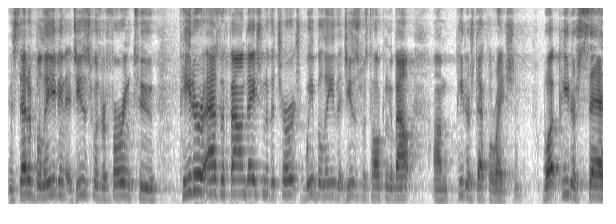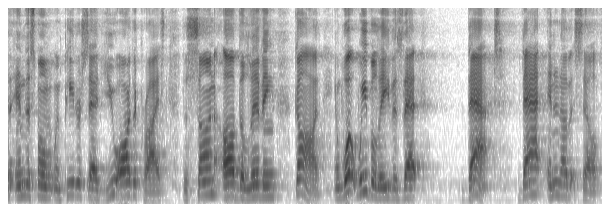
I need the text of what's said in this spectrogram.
Instead of believing that Jesus was referring to Peter as the foundation of the church, we believe that Jesus was talking about um, Peter's declaration. What Peter said in this moment when Peter said, You are the Christ, the Son of the living God. And what we believe is that that, that in and of itself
